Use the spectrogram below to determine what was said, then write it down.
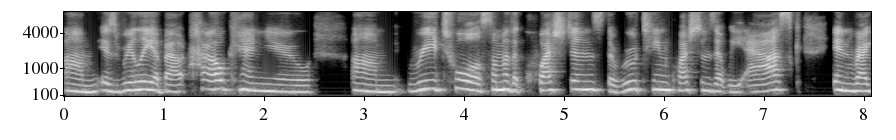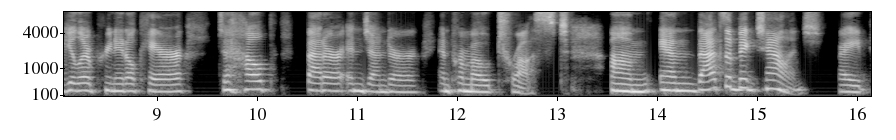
um, is really about how can you um, retool some of the questions, the routine questions that we ask in regular prenatal care to help better engender and promote trust. Um, and that's a big challenge, right?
